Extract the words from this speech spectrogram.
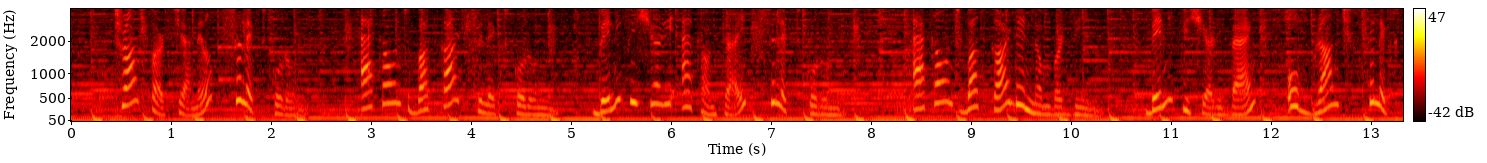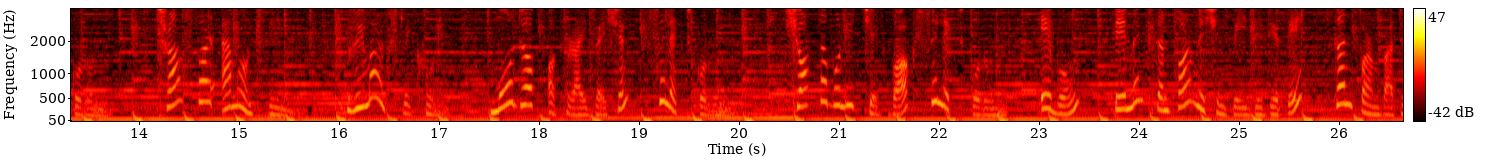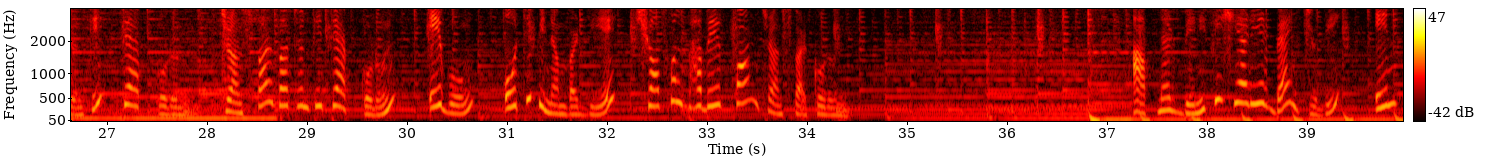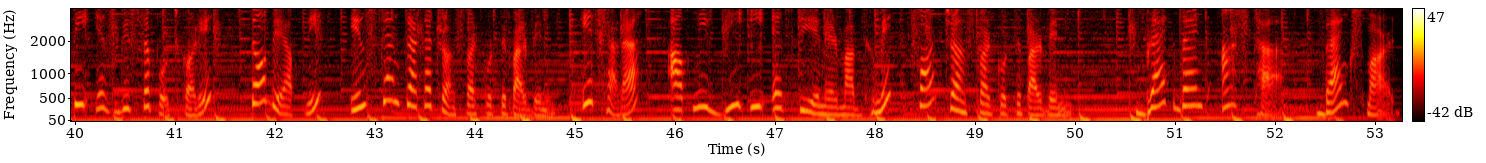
ট্রান্সফার চ্যানেল সিলেক্ট করুন। অ্যাকাউন্ট বা কার্ড সিলেক্ট করুন। বেনিফিশিয়ারি অ্যাকাউন্ট টাইপ সিলেক্ট করুন। অ্যাকাউন্ট বা কার্ডের নম্বর দিন। বেনিফিশিয়ারি ব্যাংক ও ব্রাঞ্চ সিলেক্ট করুন। ট্রান্সফার অ্যামাউন্ট দিন। রিমার্কস লিখুন। মোড অফ অথরাইজেশন সিলেক্ট করুন। শর্তাবলীর চেকবক্স সিলেক্ট করুন এবং পেমেন্ট কনফার্মেশন পেজে যেতে কনফার্ম বাটনটি ট্যাপ করুন। ট্রান্সফার বাটনটি ট্যাপ করুন এবং ওটিপি নাম্বার দিয়ে সফলভাবে ফান্ড ট্রান্সফার করুন। আপনার বেনিফিশিয়ারির ব্যাংক যদি এনপিএসবি সাপোর্ট করে, তবে আপনি ইনস্ট্যান্ট টাকা ট্রান্সফার করতে পারবেন। এছাড়া আপনি বিইএফটিএন এর মাধ্যমে ফান্ড ট্রান্সফার করতে পারবেন। BRAC bank Astha bank smart.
